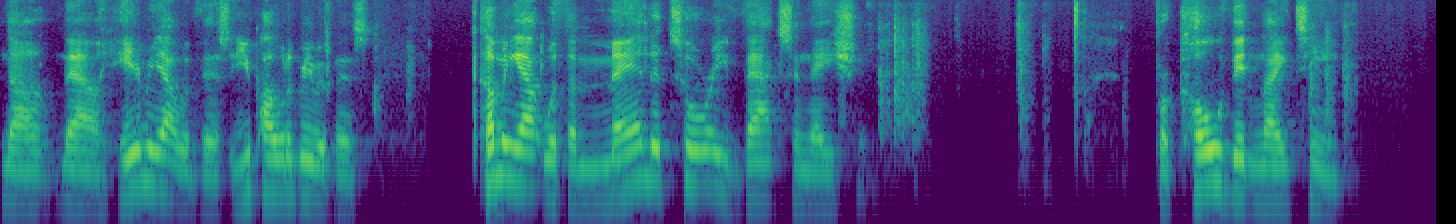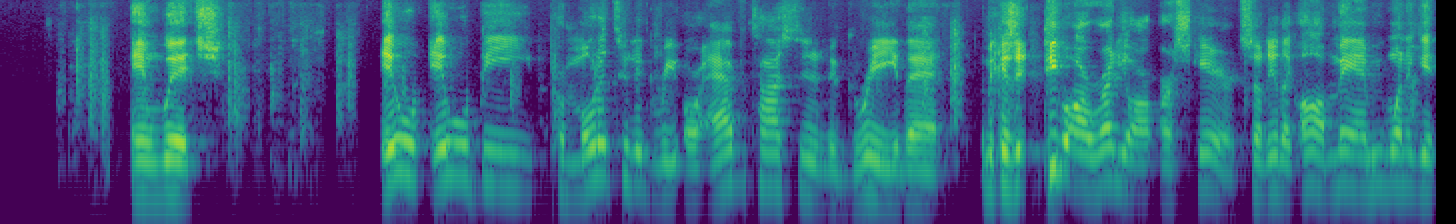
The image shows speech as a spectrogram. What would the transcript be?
now now hear me out with this. You probably would agree with this. Coming out with a mandatory vaccination for COVID nineteen, in which it will it will be promoted to the degree or advertised to the degree that because it, people already are, are scared so they're like oh man we want to get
